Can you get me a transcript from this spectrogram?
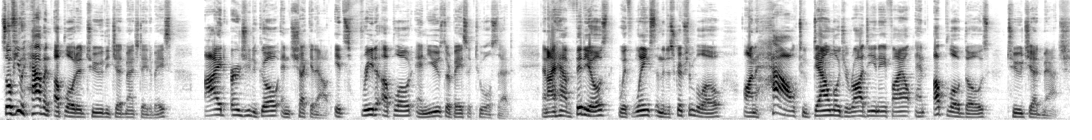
So if you haven't uploaded to the GEDmatch database, I'd urge you to go and check it out. It's free to upload and use their basic tool set. And I have videos with links in the description below on how to download your raw DNA file and upload those to GEDmatch.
